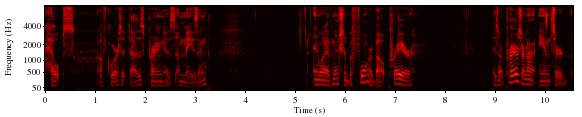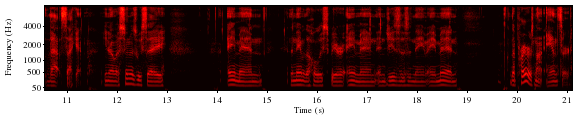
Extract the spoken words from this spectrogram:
helps. Of course it does. Praying is amazing. And what I've mentioned before about prayer is our prayers are not answered that second. You know, as soon as we say amen in the name of the Holy Spirit, amen, in Jesus' name, amen, the prayer is not answered,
